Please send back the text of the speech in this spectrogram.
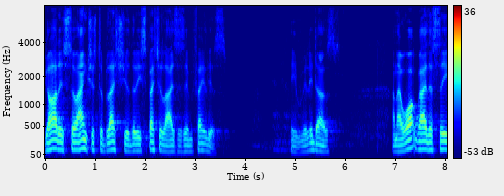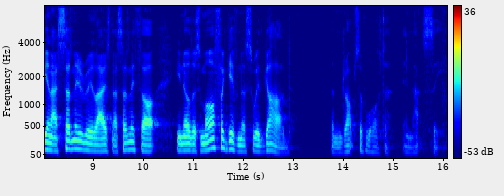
God is so anxious to bless you that he specializes in failures. He really does. And I walked by the sea and I suddenly realized and I suddenly thought, you know, there's more forgiveness with God than drops of water in that sea.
